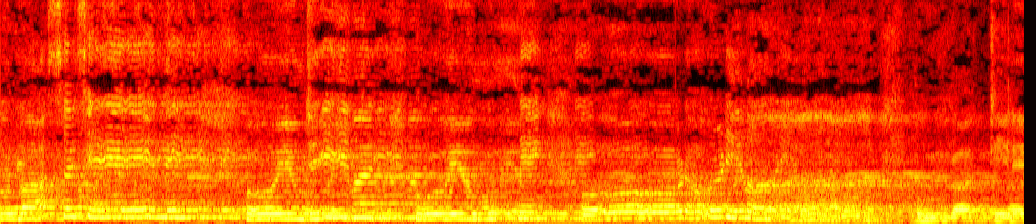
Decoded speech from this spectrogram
உன் வாசல் சேர்ந்தே. ஓயும் ஜீவன் ஓயும் உன்னே ஓடோடிவா பூங்காற்றிலே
